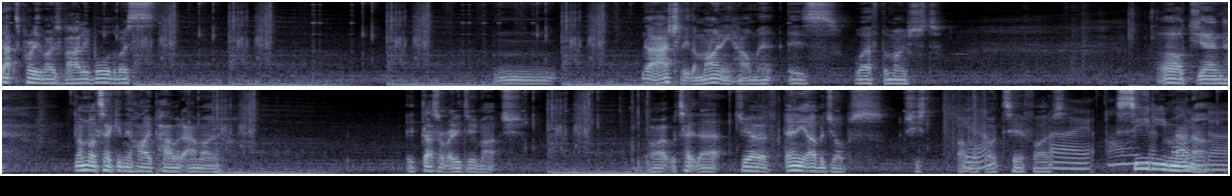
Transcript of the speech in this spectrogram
that's probably the most valuable, the most. Mm, no, actually, the mining helmet is worth the most. Oh, Jen, I'm not taking the high-powered ammo. It doesn't really do much. All right, we'll take that. Do you have any other jobs? She's oh my god, tier fives. CD admired Manor.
